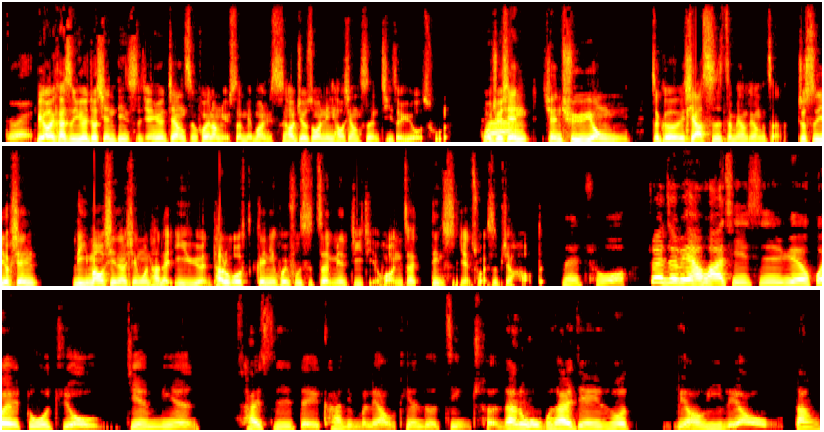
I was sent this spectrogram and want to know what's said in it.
对，不要一开始约就先定时间，因为这样子会让女生没办法去她觉得说你好像是很急着约我出来。我就先先去用这个下次怎么样怎样子，就是要先礼貌性的先问他的意愿，他如果给你回复是正面积极的话，你再定时间出来是比较好的。没错，所以这边的话，其实约会多久见面，还是得看你们聊天的进程。但是我不太建议说聊一聊，当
